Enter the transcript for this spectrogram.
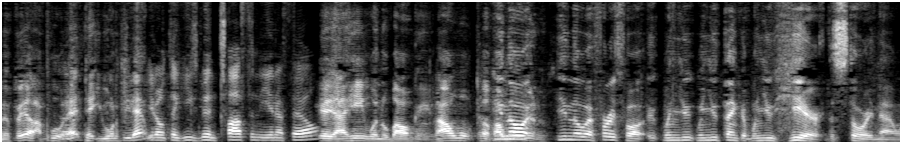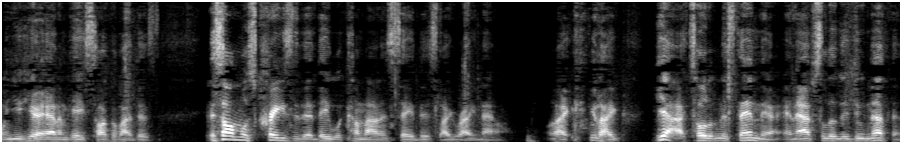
the NFL. I pulled that tape. You want to see that? You don't think he's been tough in the NFL? Yeah, he ain't won no ball games. I don't want tough. I You know want what? winners. You know what? First of all, when you when you think of when you hear the story now, when you hear Adam Gase talk about this, it's almost crazy that they would come out and say this like right now, like like yeah, I told him to stand there and absolutely do nothing.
